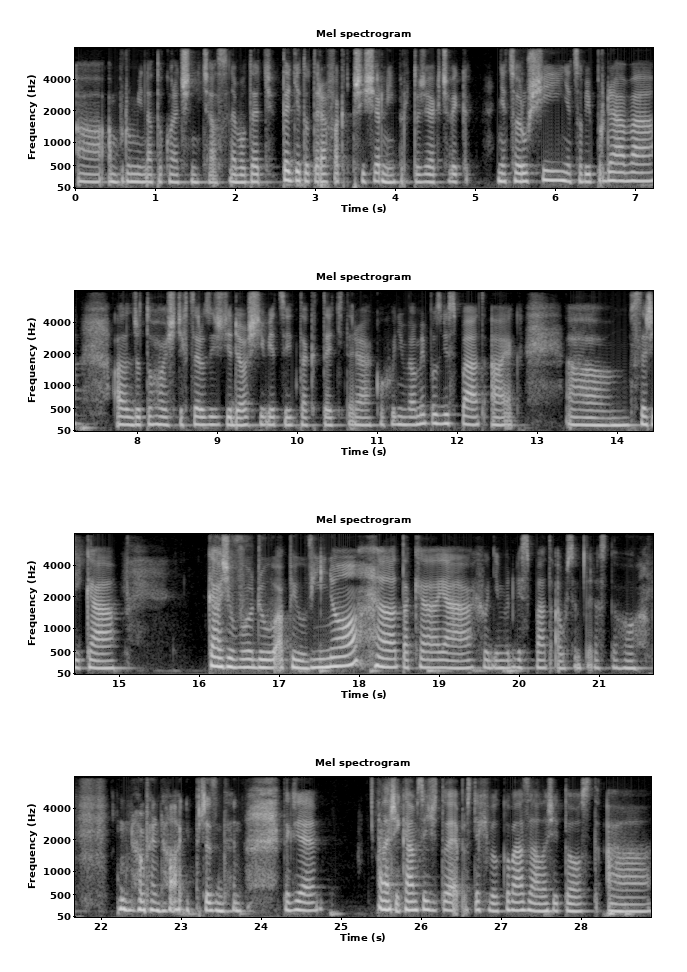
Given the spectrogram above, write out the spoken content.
a, a budu mít na to konečný čas. Nebo teď, teď je to teda fakt příšerný, protože jak člověk něco ruší, něco vyprodává, ale do toho ještě chce rozjíždět další věci, tak teď teda jako chodím velmi pozdě spát a jak um, se říká, kážu vodu a piju víno, tak já chodím ve dvě spát a už jsem teda z toho unavená i přes den. Takže, ale říkám si, že to je prostě chvilková záležitost a,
